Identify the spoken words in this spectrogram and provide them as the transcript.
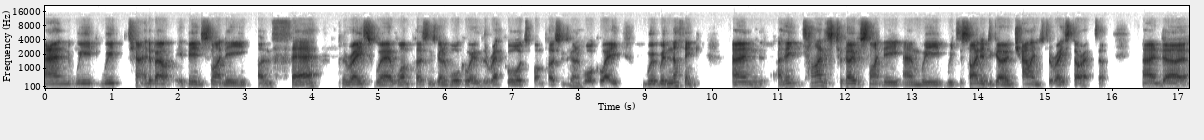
And we we chatted about it being slightly unfair, the race where one person's going to walk away with the records, one person's going to mm. walk away with, with nothing. And I think Titus took over slightly, and we we decided to go and challenge the race director, and uh,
